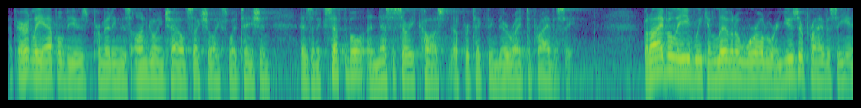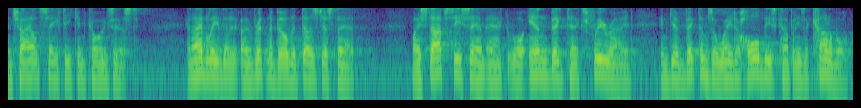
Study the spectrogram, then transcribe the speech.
Apparently, Apple views permitting this ongoing child sexual exploitation as an acceptable and necessary cost of protecting their right to privacy. But I believe we can live in a world where user privacy and child safety can coexist And I believe that I've written a bill that does just that. My Stop CSAM Act will end big tech's free ride and give victims a way to hold these companies accountable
